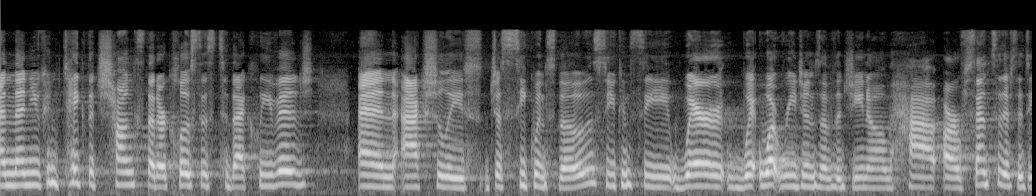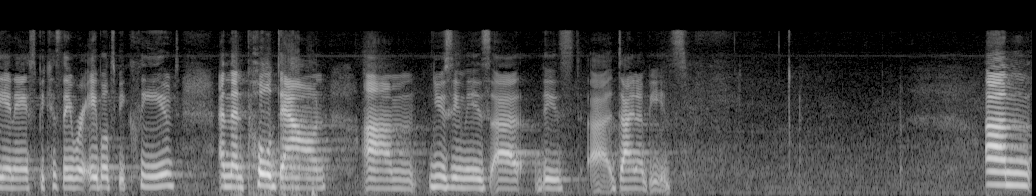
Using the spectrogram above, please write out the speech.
And then you can take the chunks that are closest to that cleavage and actually just sequence those. So you can see where, wh what regions of the genome have, are sensitive to DNase because they were able to be cleaved and then pulled down um, using these, uh, these uh, dynabeads. Um,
